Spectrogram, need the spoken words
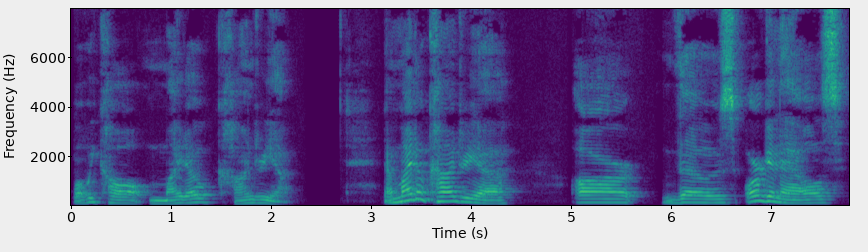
what we call mitochondria. Now, mitochondria are those organelles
